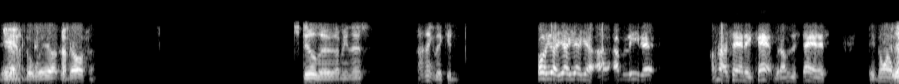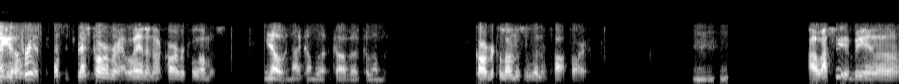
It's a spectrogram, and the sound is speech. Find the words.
Yeah, Yeah. go way up to Dawson. Still though, I mean that's. I think they could. Oh yeah, yeah, yeah, yeah. I, I believe that. I'm not saying they can't, but I'm just saying it's it's going And way that's up. a trip. That's, that's Carver Atlanta, not Carver Columbus. No, not Carver, Carver Columbus. Carver Columbus is in the top part. Mm-hmm. Oh, I see it being uh,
